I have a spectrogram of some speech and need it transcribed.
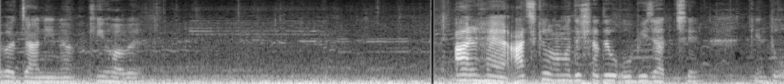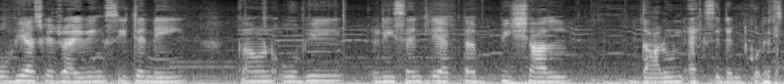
এবার জানি না কি হবে। আর হ্যাঁ আজকেও আমাদের সাথে অভি যাচ্ছে, কিন্তু অভি আজকে ড্রাইভিং সিটে নেই, কারণ অভি রিসেন্টলি একটা বিশাল দারুণ অ্যাক্সিডেন্ট করেছে।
